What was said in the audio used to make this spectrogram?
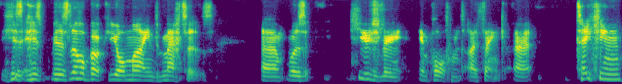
his his his little book "Your Mind Matters" um, was hugely important. I think uh, taking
